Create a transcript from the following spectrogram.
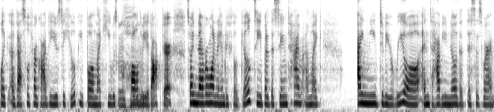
like a vessel for God to use to heal people and like he was called to mm-hmm. be a doctor. So I never wanted him to feel guilty, but at the same time I'm like I need to be real and to have you know that this is where I'm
